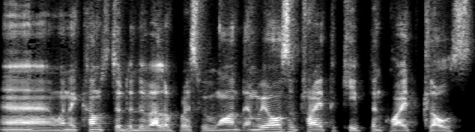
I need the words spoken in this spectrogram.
uh, when it comes to the developers we want, and we also try to keep them quite close.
